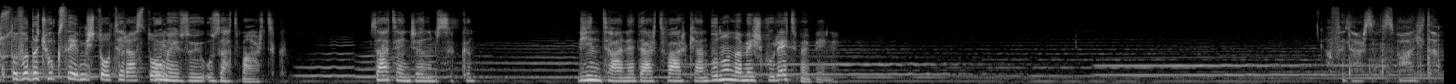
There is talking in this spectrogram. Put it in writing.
Mustafa da çok sevmişti o terasta Bu mevzuyu uzatma artık. Zaten canım sıkkın. Bin tane dert varken bununla meşgul etme beni. Affedersiniz validem.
